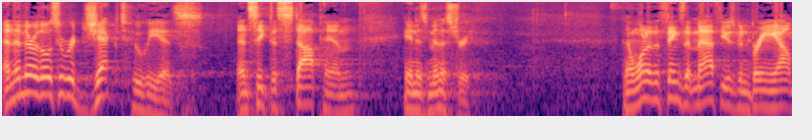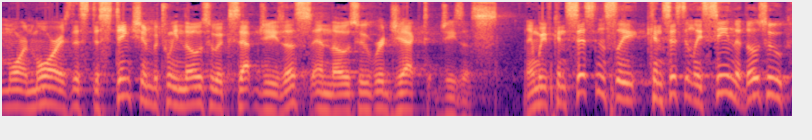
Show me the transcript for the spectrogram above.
And then there are those who reject who he is and seek to stop him in his ministry. Now, one of the things that Matthew has been bringing out more and more is this distinction between those who accept Jesus and those who reject Jesus. And we've consistently, consistently seen that those who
